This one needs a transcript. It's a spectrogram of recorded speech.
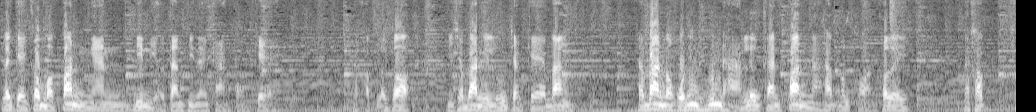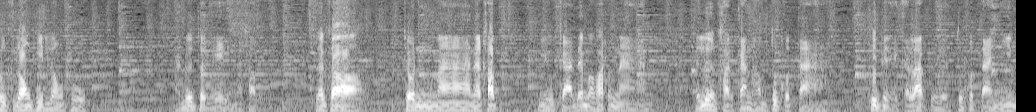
แล้วแกก็มาปั้นงานดินเหนียวตามจินตนาการของแกนะครับแล้วก็ มีชาวบ้านเรียนรู้จากแกบ้าง ชาวบ้านบางคนที่มีพื้นฐานเรื่องการปั้นนะครับมาก่อนก็เลยนะครับ ฝึกลองผิดลองถูกด้วยตนเองนะครับ แล้วก็จนมานะครับมีโอกาสได้มาพัฒนาในเรื่องขาดการทำตุ๊กตาที่เป็นเอกลักษณ์เลยตุ๊กตายิ้ม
